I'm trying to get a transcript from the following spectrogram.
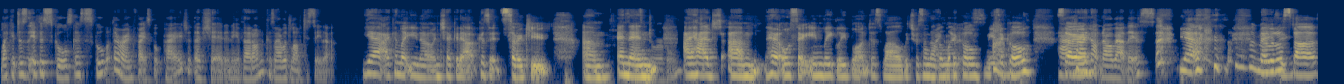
like it does if the schools goes to school got their own facebook page that they've shared any of that on because i would love to see that. Yeah i can let you know and check it out because it's so cute. Um and then i had um her also in legally blonde as well which was oh another local musical. How so, did i not know about this? Yeah. My little stars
